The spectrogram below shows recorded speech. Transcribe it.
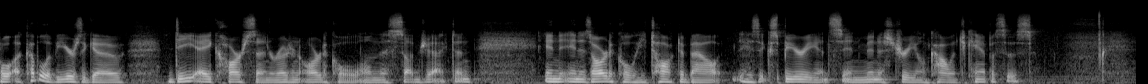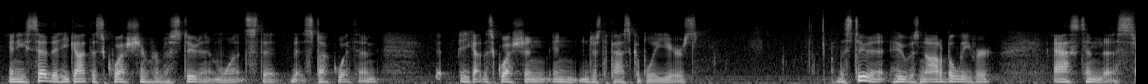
Well, a couple of years ago, D.A. Carson wrote an article on this subject, and in, in his article, he talked about his experience in ministry on college campuses. And he said that he got this question from a student once that, that stuck with him he got this question in just the past couple of years. The student, who was not a believer, asked him this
